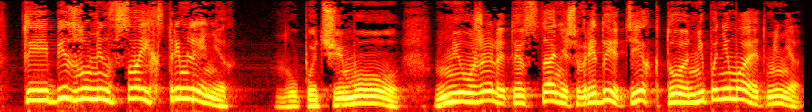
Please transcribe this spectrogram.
— «ты безумен в своих стремлениях». «Ну почему? Неужели ты встанешь в ряды тех, кто не понимает меня?»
